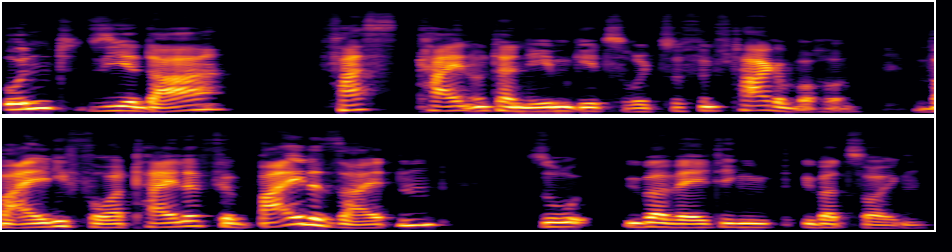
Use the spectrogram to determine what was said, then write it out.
Und siehe da, fast kein Unternehmen geht zurück zur Fünf-Tage-Woche, weil die Vorteile für beide Seiten so überwältigend überzeugen.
